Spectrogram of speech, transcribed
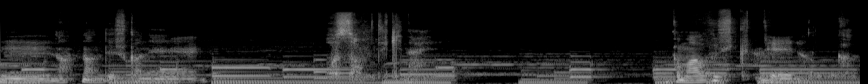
うん何なんですかね。保存できない眩しくてなんか。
